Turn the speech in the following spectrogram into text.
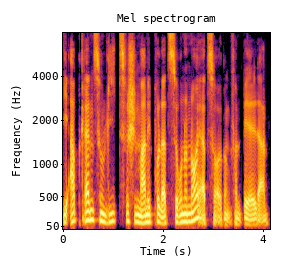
die Abgrenzung liegt zwischen Manipulation und Neuerzeugung von Bildern.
